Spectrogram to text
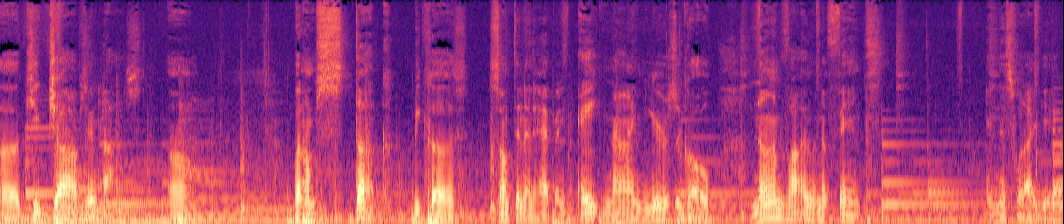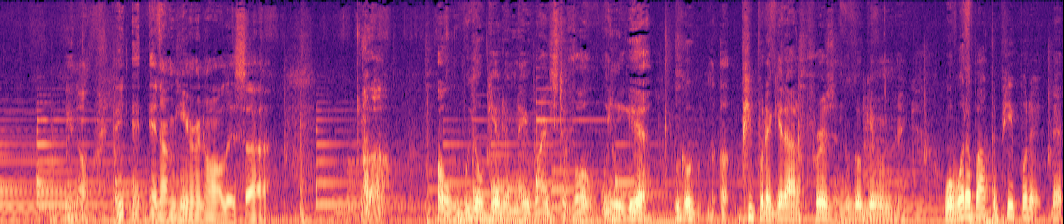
Uh, keep jobs in house. Um, but I'm stuck because something that happened eight, nine years ago, nonviolent offense, and this what I get, you know, and, and I'm hearing all this. Uh, uh, oh, we gonna give them their rights to vote. We yeah, we go uh, people that get out of prison. We go give them. Well, what about the people that that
